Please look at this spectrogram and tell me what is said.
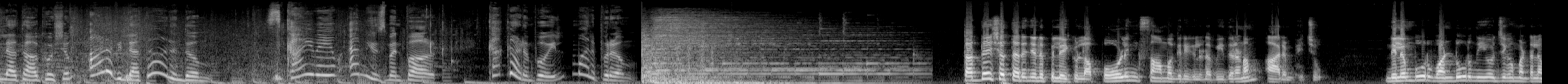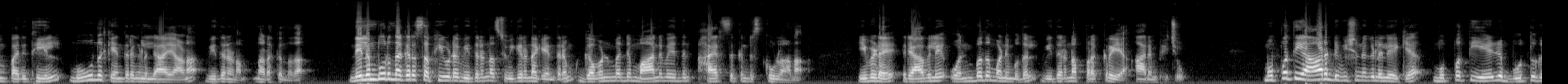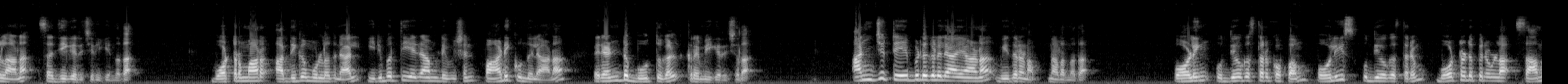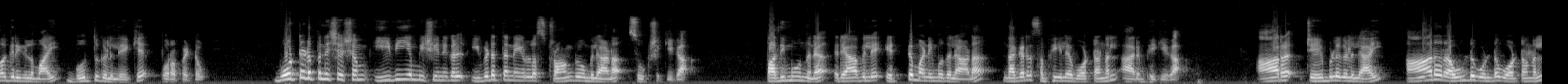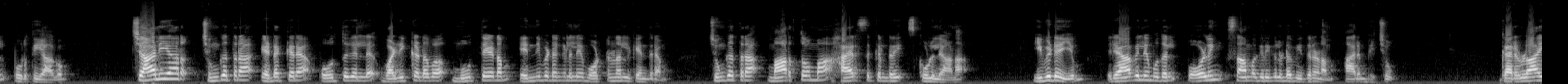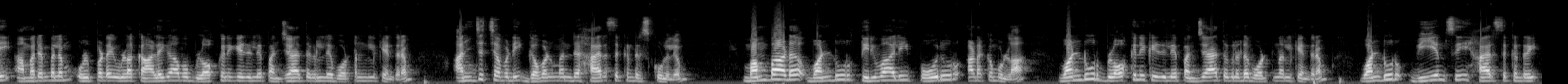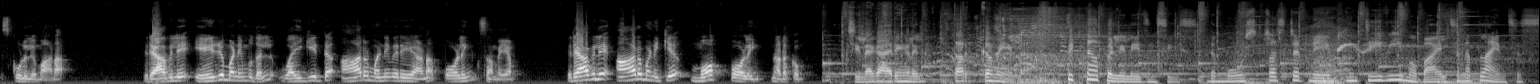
അളവില്ലാത്ത ആഘോഷം അളവില്ലാത്ത ആനന്ദം. Sky wave amusement park Kakkadampoyil Malappuram. തദ്ദേശ തെരഞ്ഞെടുപ്പിലേക്കുള്ള പോളിംഗ് സാമഗ്രികളുടെ വിതരണം ആരംഭിച്ചു. നിലമ്പൂർ വണ്ടൂർ നിയോജക മണ്ഡലം പരിധിയിൽ മൂന്ന് കേന്ദ്രങ്ങളിലായാണ് വിതരണം നടക്കുന്നത്. നിലമ്പൂർ നഗരസഭയുടെ വിതരണ സ്വീകരണ കേന്ദ്രം ഗവൺമെന്റ് മാനവേദൻ ഹയർ സെക്കൻഡറി സ്കൂളാണ്. ഇവിടെ രാവിലെ ഒൻപത് മണി മുതൽ വിതരണ പ്രക്രിയ ആരംഭിച്ചു. മുപ്പത്തിയാറ് ഡിവിഷനുകളിലേക്ക് മുപ്പത്തിയേഴ് ബൂത്തുകളാണ് സജ്ജീകരിച്ചിരിക്കുന്നത്. വോട്ടർമാർ അധികമുള്ളതിനാൽ ഇരുപത്തിയേഴാം ഡിവിഷൻ പാടിക്കുന്നിലാണ് രണ്ട് ബൂത്തുകൾ ക്രമീകരിച്ചത്. അഞ്ച് ടേബിളുകളിലായാണ് വിതരണം നടന്നത്. പോളിംഗ് ഉദ്യോഗസ്ഥർക്കൊപ്പം പോലീസ് ഉദ്യോഗസ്ഥരും വോട്ടെടുപ്പിനുള്ള സാമഗ്രികളുമായി ബൂത്തുകളിലേക്ക് പുറപ്പെട്ടു. വോട്ടെടുപ്പിന് ശേഷം ഇ വി എം മെഷീനുകൾ ഇവിടെ തന്നെയുള്ള സ്ട്രോങ് റൂമിലാണ് സൂക്ഷിക്കുക. പതിമൂന്നിന് രാവിലെ എട്ട് മണി മുതലാണ് നഗരസഭയിലെ വോട്ടെണ്ണൽ ആരംഭിക്കുക. ആറ് ടേബിളുകളിലായി ആറ് റൗണ്ട് കൊണ്ട് വോട്ടെണ്ണൽ പൂർത്തിയാകും. ചാലിയാർ ചുങ്കത്ര എടക്കര പോത്തുകല്ല് വഴിക്കടവ് മൂത്തേടം എന്നിവിടങ്ങളിലെ വോട്ടെണ്ണൽ കേന്ദ്രം ചുങ്കത്ര മാർത്തോമ ഹയർ സെക്കൻഡറി സ്കൂളിലാണ്. ഇവിടെയും രാവിലെ മുതൽ പോളിംഗ് സാമഗ്രികളുടെ വിതരണം ആരംഭിച്ചു. കരുളായി അമരമ്പലം ഉൾപ്പെടെയുള്ള കാളികാവ് ബ്ലോക്കിന് കീഴിലെ പഞ്ചായത്തുകളിലെ വോട്ടെണ്ണൽ കേന്ദ്രം അഞ്ചച്ചവടി ഗവൺമെന്റ് ഹയർ സെക്കൻഡറി സ്കൂളിലും മമ്പാട് വണ്ടൂർ തിരുവാലി പോരൂർ അടക്കമുള്ള വണ്ടൂർ ബ്ലോക്കിന് കീഴിലെ പഞ്ചായത്തുകളുടെ വോട്ടെണ്ണൽ കേന്ദ്രം Vandoor V M C higher secondary സ്കൂളിലുമാണ്. രാവിലെ ഏഴ് മണി മുതൽ വൈകിട്ട് ആറ് മണി വരെയാണ് പോളിംഗ് സമയം. രാവിലെ ആറ് മണിക്ക് മോക്ക് പോളിംഗ് നടക്കും. ചില കാര്യങ്ങളിൽ തർക്കമേയില്ല. Pittappilly agencies the most trusted name in T V mobiles and appliances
